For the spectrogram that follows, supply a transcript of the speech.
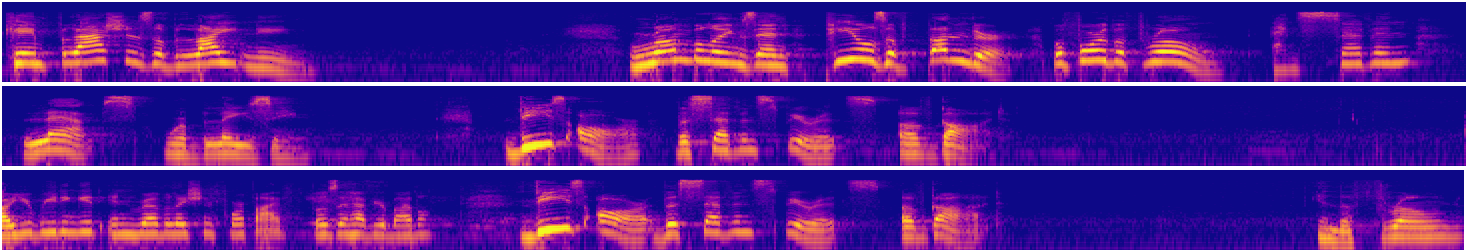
came flashes of lightning, rumblings and peals of thunder before the throne, and seven lamps were blazing. These are the seven spirits of God. Are you reading it in Revelation 4 5? Those that have your Bible? These are the seven spirits of God in the throne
